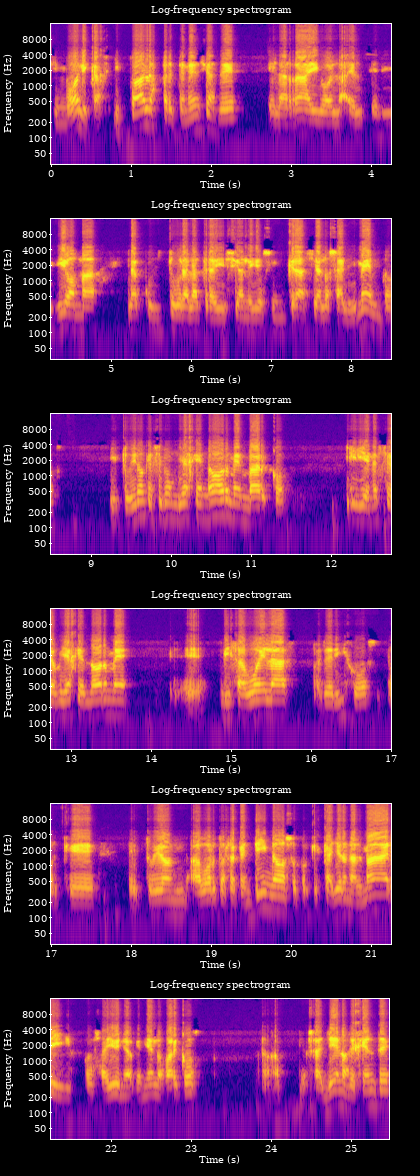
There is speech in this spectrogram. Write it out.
simbólicas y todas las pertenencias de el arraigo, el, el, idioma, la cultura, la tradición, la idiosincrasia, los alimentos. Y tuvieron que hacer un viaje enorme en barco. Y en ese viaje enorme, eh, bisabuelas perder hijos porque eh, tuvieron abortos repentinos o porque cayeron al mar y pues ahí venían los barcos o sea, llenos de gente,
